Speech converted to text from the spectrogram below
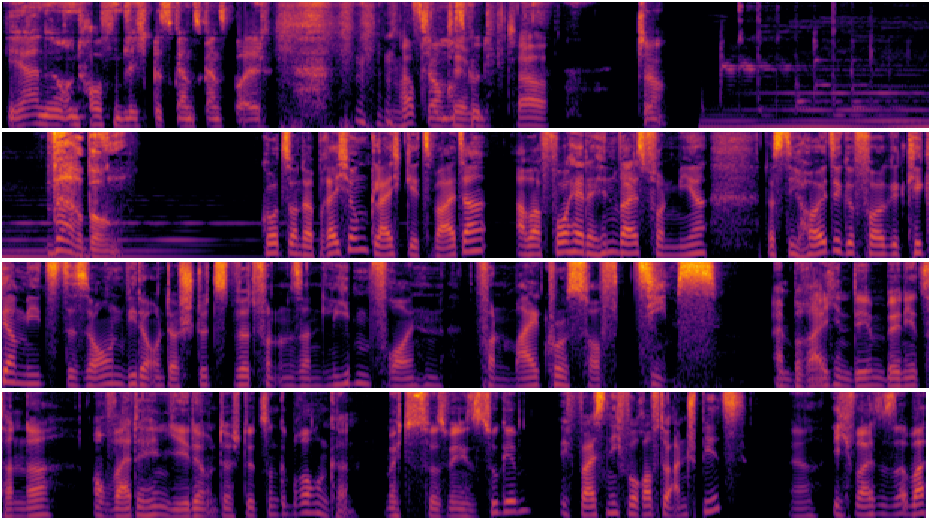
Gerne und hoffentlich bis ganz, ganz bald. Mach's Ciao, mach's gut. Ciao. Ciao. Werbung. Kurze Unterbrechung, gleich geht's weiter. Aber vorher der Hinweis von mir, dass die heutige Folge Kicker Meets the Zone wieder unterstützt wird von unseren lieben Freunden von Microsoft Teams. Ein Bereich, in dem Benny Zander auch weiterhin jede Unterstützung gebrauchen kann. Möchtest du das wenigstens zugeben? Ich weiß nicht, worauf du anspielst. Ja, ich weiß es aber.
